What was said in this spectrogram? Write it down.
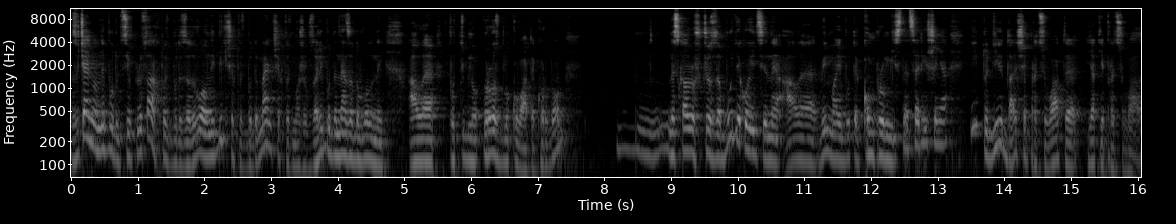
Звичайно, не будуть всі в плюсах, хтось буде задоволений більше, хтось буде менше, хтось може взагалі буде незадоволений, але потрібно розблокувати кордон. Не скажу, що за будь-якої ціни, але він має бути компромісне це рішення, і тоді далі працювати, як і працювали.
